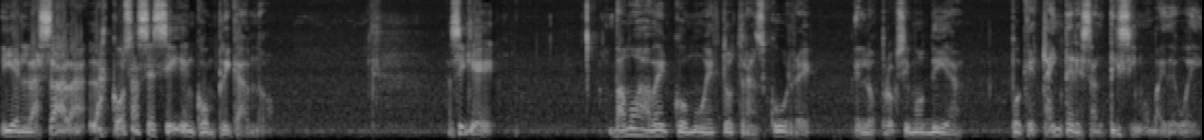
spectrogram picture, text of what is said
y en la sala las cosas se siguen complicando. Así que vamos a ver cómo esto transcurre en los próximos días, porque está interesantísimo, by the way.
